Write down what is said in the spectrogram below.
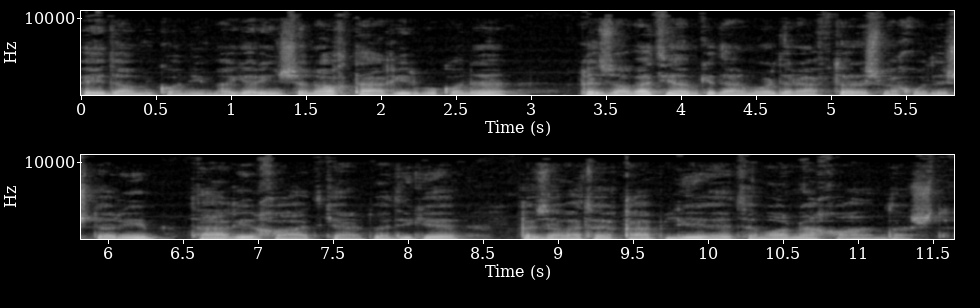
پیدا می‌کنیم. اگر این شناخت تغییر بکنه قضاوتی هم که در مورد رفتارش و خودش داریم تغییر خواهد کرد و دیگه قضاوت های قبلی اعتبار نخواهند داشت.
